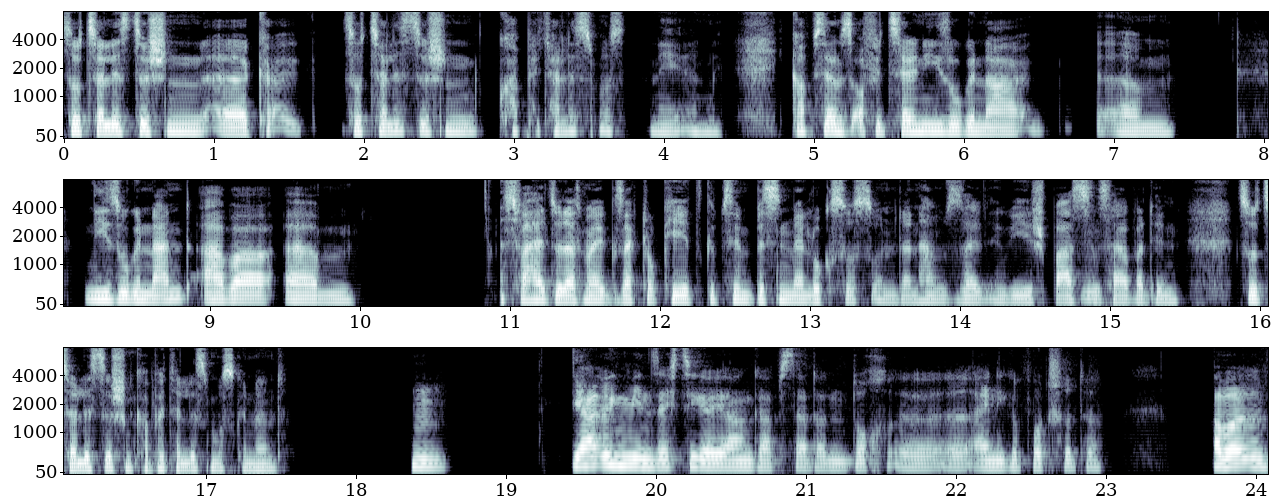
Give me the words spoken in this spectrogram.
sozialistischen, äh, sozialistischen Kapitalismus. Nee, irgendwie. Ich glaube, sie haben es offiziell nie so genau, ähm, nie so genannt, aber ähm, es war halt so, dass man gesagt hat, okay, jetzt gibt's hier ein bisschen mehr Luxus und dann haben sie es halt irgendwie spaßeshalber den sozialistischen Kapitalismus genannt. Hm. Ja, irgendwie in den 60er Jahren gab es da dann doch äh, einige Fortschritte. Aber äh,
